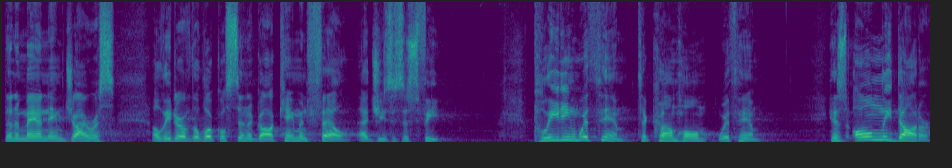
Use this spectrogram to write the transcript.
Then a man named Jairus, a leader of the local synagogue, came and fell at Jesus' feet, pleading with him to come home with him. His only daughter,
